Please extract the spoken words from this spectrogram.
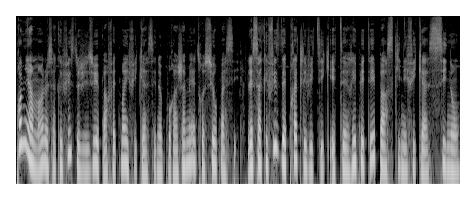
Premièrement, le sacrifice de Jésus est parfaitement efficace et ne pourra jamais être surpassé. Les sacrifices des prêtres lévitiques étaient répétés parce qu'inefficaces, sinon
